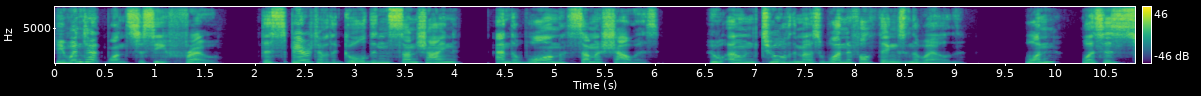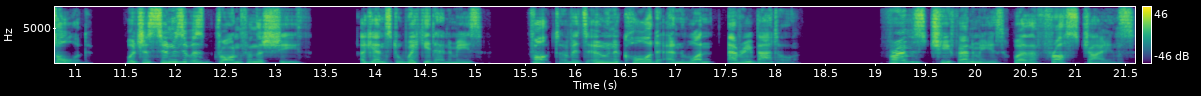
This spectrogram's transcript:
he went at once to see Fro, the spirit of the golden sunshine and the warm summer showers, who owned two of the most wonderful things in the world. One was his sword, which, as soon as it was drawn from the sheath, against wicked enemies, fought of its own accord and won every battle. Fro's chief enemies were the frost giants,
